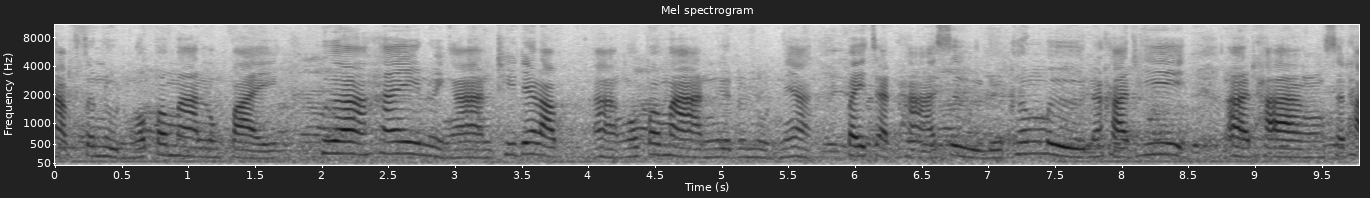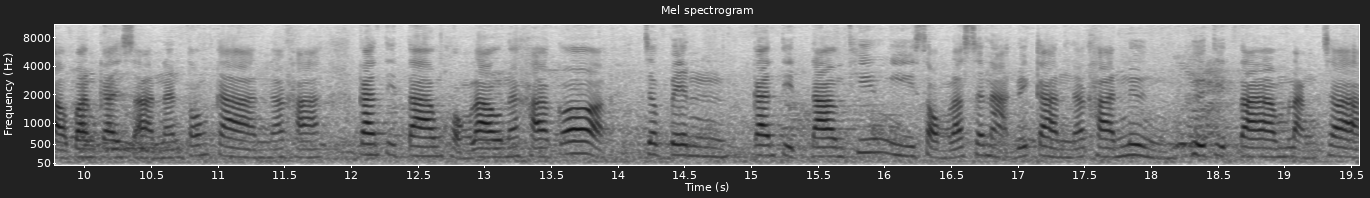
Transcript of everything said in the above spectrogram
นับสนุนงบประมาณลงไป เพื่อให้หน่วยงานที่ได้รับงบประมาณเงินอุดหนุนเนี่ยไปจัดหาสื่อหรือเครื่องมือนะคะที่ทางสถาบันการศึกษานั้นต้องการนะคะ การติดตามของเรานะคะก็ จะเป็นการติดตามที่มี 2 ลักษณะด้วยกันนะคะหนึ่งคือติดตามหลังจาก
